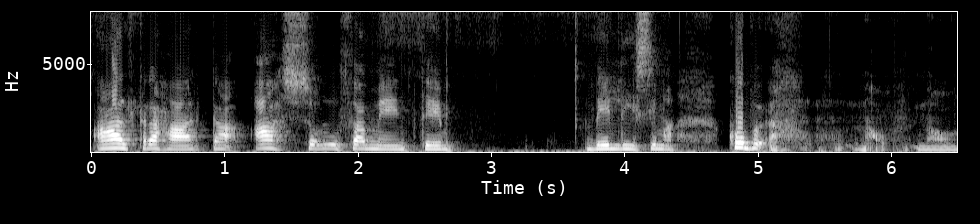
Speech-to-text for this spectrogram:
altra carta assolutamente bellissima. Come, no, no.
